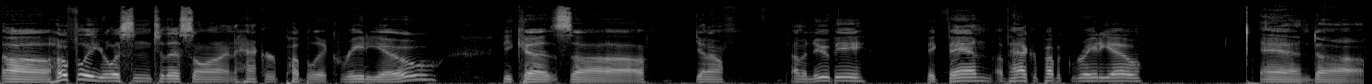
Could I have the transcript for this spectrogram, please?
uh, hopefully you're listening to this on Hacker Public Radio because, uh, you know, I'm a newbie, big fan of Hacker Public Radio, and, uh,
